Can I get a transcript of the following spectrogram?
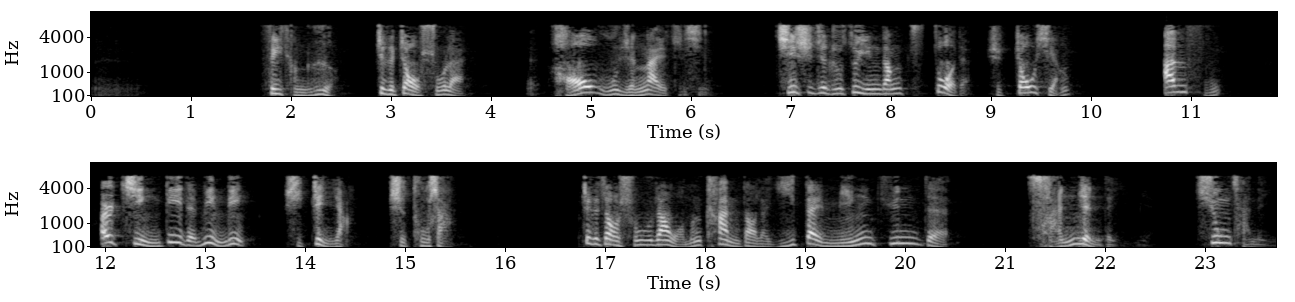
嗯，非常恶，这个诏书呢，毫无仁爱之心。其实这个最应当做的是招降、安抚，而景帝的命令是镇压、是屠杀。这个诏书让我们看到了一代明君的残忍的一面、凶残的一面。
